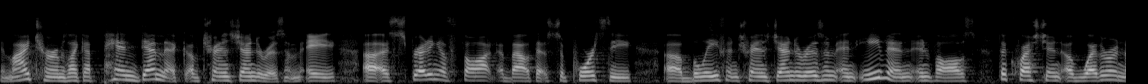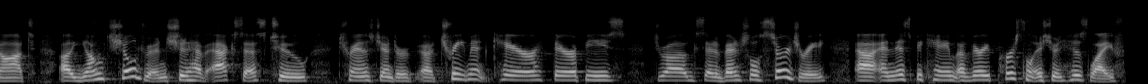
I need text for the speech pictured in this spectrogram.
in my terms, like a pandemic of transgenderism, a, uh, a spreading of thought about that supports the uh, belief in transgenderism and even involves the question of whether or not uh, young children should have access to transgender uh, treatment, care, therapies, drugs, and eventual surgery. Uh, and this became a very personal issue in his life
